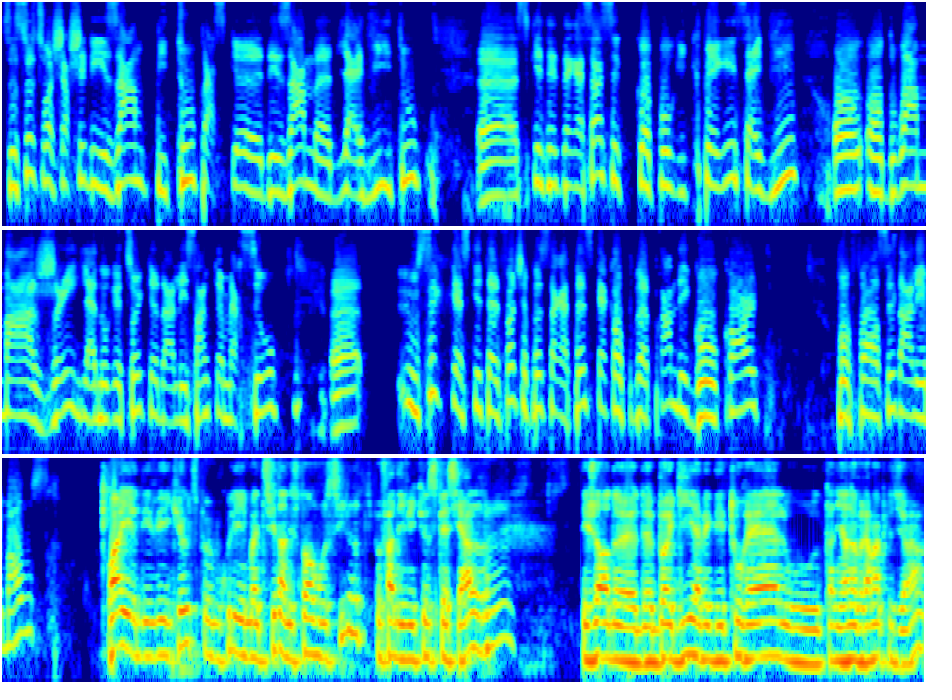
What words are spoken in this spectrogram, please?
C'est sûr, tu vas chercher des armes puis tout, parce que des armes de la vie et tout. Euh, ce qui est intéressant, c'est que pour récupérer sa vie, on, on doit manger la nourriture qu'il y a dans les centres commerciaux. Euh, aussi, qu'est-ce qui était le fun, je sais pas si tu te rappelles, c'est quand on pouvait prendre des go-karts pour foncer dans les monstres. Ouais, il y a des véhicules, tu peux beaucoup les modifier dans l'histoire aussi. Là. Tu peux faire des véhicules spéciaux. Mhm. Des genres de, de buggy avec des tourelles, ou il y en a vraiment plusieurs.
